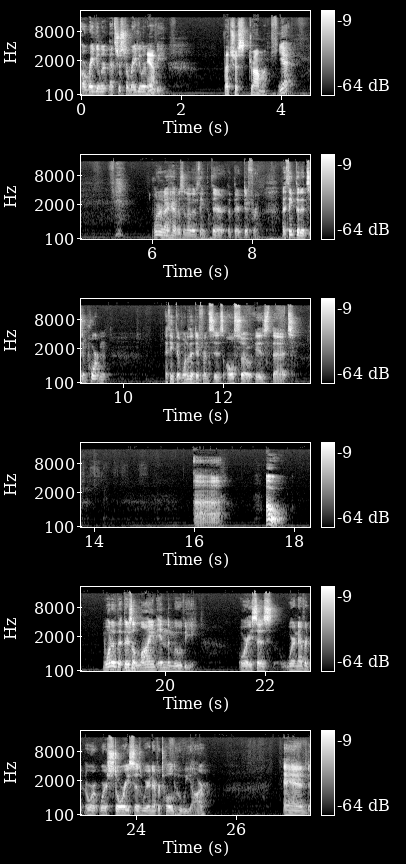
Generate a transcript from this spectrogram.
a regular. That's just a regular Yeah. movie. That's just drama. Yeah. What did I have as another thing that they're that they're different? I think that it's important. I think that one of the differences also is that. Uh, oh, one of the there's a line in the movie where he says we're never or where story says we're never told who we are. And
